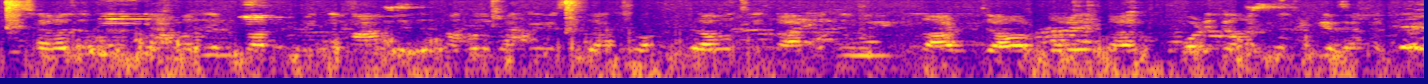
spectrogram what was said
এছাড়া যদি আমাদের ব্লাড না পেলে তাহলে দেখা গেছে যাকে রক্ত দেওয়া হচ্ছে তার মধ্যে ওই ব্লাড যাওয়ার পরে তার বডিতে অনেক প্রতিক্রিয়া দেখা যায়।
